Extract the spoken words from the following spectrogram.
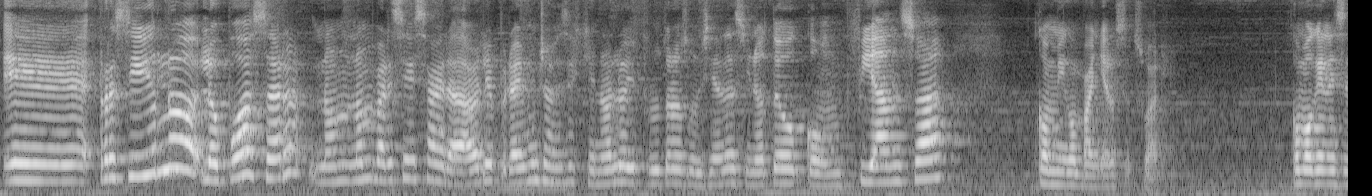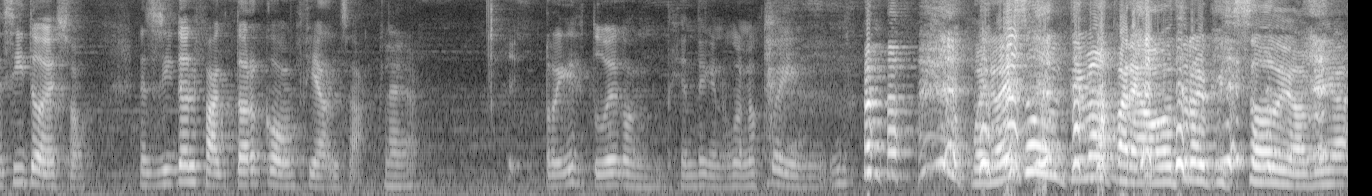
Eh, recibirlo lo puedo hacer, no, no me parece desagradable, pero hay muchas veces que no lo disfruto lo suficiente si no tengo confianza con mi compañero sexual. Como que necesito eso, necesito el factor confianza. Claro. Re que estuve con gente que no conozco y... Bueno, eso es un tema para otro episodio, amiga.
